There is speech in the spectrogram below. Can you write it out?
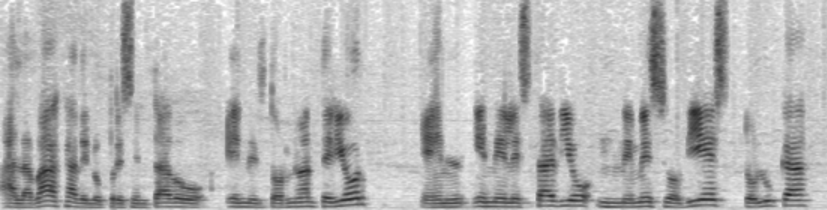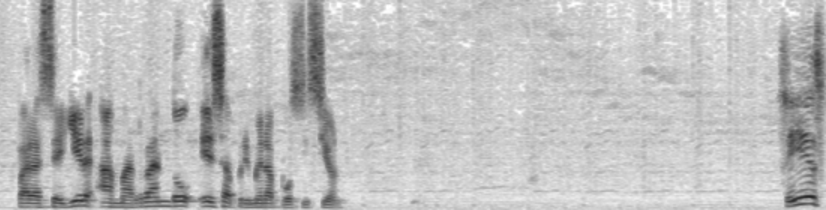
a la baja de lo presentado en el torneo anterior, en, en el estadio Nemesio 10, Toluca, para seguir amarrando esa primera posición. Sí, es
